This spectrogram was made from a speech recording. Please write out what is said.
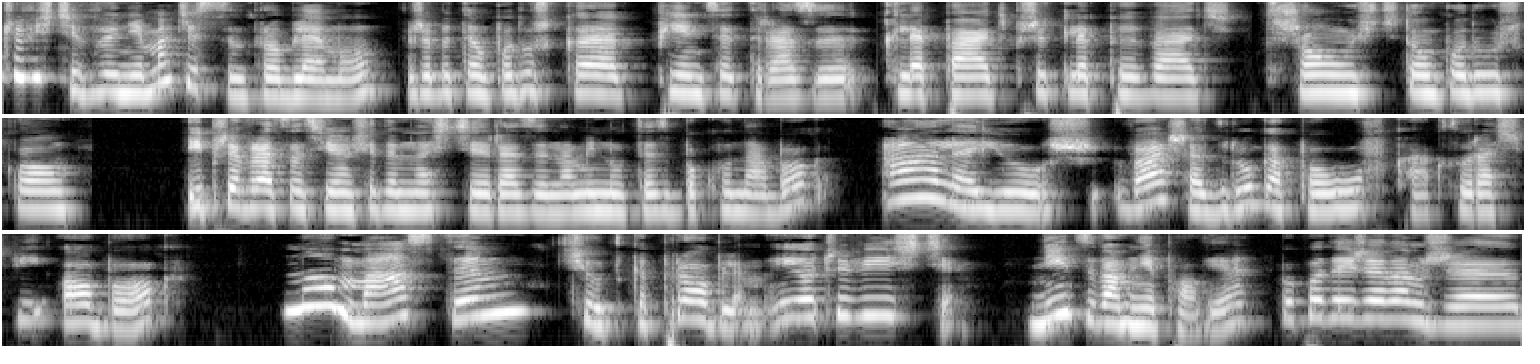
oczywiście wy nie macie z tym problemu, żeby tę poduszkę 500 razy klepać, przyklepywać, trząść tą poduszką i przewracać ją 17 razy na minutę z boku na bok, ale już wasza druga połówka, która śpi obok, no ma z tym ciutkę problem. I oczywiście nic wam nie powie, bo podejrzewam, że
